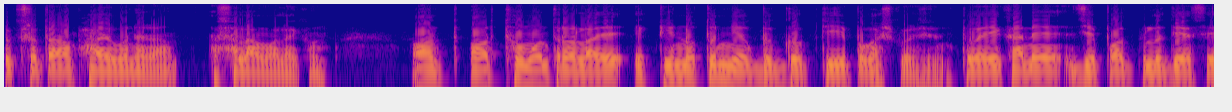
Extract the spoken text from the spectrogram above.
শ্রোতা ভাই বোনেরা, আসসালামু আলাইকুম। অর্থ- মন্ত্রণালয়ে একটি নতুন নিয়োগ বিজ্ঞপ্তি প্রকাশ করেছে। তো এখানে যে পদগুলো দিয়েছে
